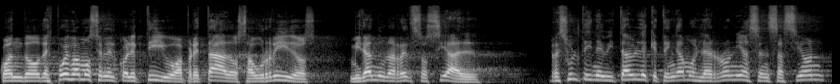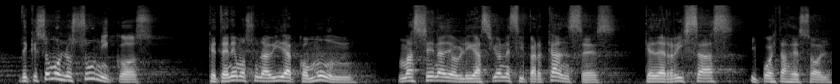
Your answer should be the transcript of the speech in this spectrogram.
cuando después vamos en el colectivo apretados, aburridos, mirando una red social, resulta inevitable que tengamos la errónea sensación de que somos los únicos que tenemos una vida común, más llena de obligaciones y percances que de risas y puestas de sol.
